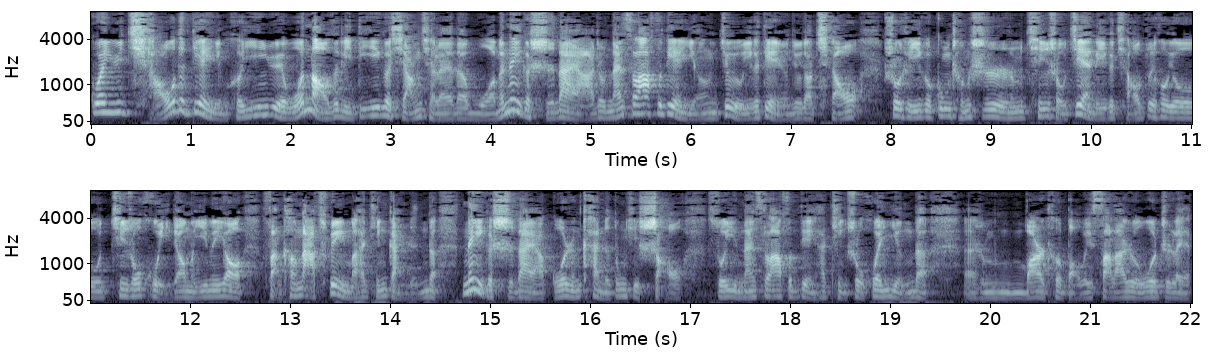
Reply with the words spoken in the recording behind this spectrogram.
关于桥的电影和音乐，我脑子里第一个想起来的，我们那个时代啊，就南斯拉夫电影，就有一个电影就叫《桥》，说是一个工程师什么亲手建了一个桥，最后又亲手毁掉嘛，因为要反抗纳粹嘛，还挺感人的。那个时代啊，国人看的东西少，所以南斯拉夫的电影还挺受欢迎的。呃，什么瓦尔特保卫萨拉热窝之类的。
